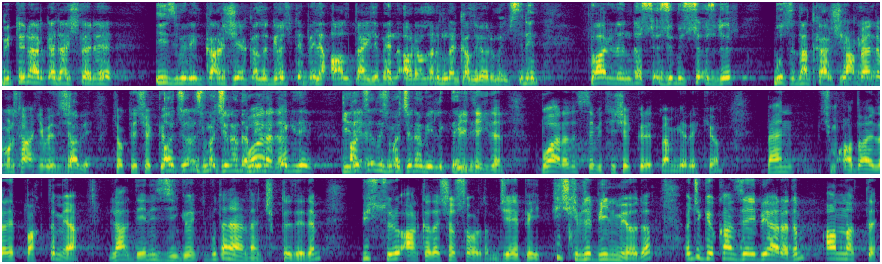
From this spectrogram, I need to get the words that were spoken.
Bütün arkadaşları İzmir'in Karşıyakalı, Göztepe'li, Altaylı ben aralarında kalıyorum hepsinin. Varlığında sözümüz sözdür. Bu stat Karşıyaka. Tamam, ben de bunu takip edeceğim. Tabii. Çok teşekkür ediyorum. Açılış maçına da Bu birlikte arada- gidelim. Gidelim. Açılış maçına birlikte, Birlikte gidelim. gidelim. Bu arada size bir teşekkür etmem gerekiyor. Ben şimdi adaylar hep baktım ya. Lal Denizli'yi bu da nereden çıktı dedim. Bir sürü arkadaşa sordum CHP'yi. Hiç kimse bilmiyordu. Önce Gökhan Zeybi'yi aradım. Anlattı.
